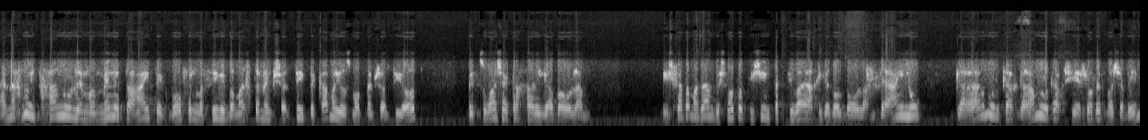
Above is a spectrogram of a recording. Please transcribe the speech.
אנחנו התחלנו לממן את ההייטק באופן מסיבי במערכת הממשלתית בכמה יוזמות ממשלתיות בצורה שהייתה חריגה בעולם. לשכת המדען בשנות ה-90 תקציבה היה הכי גדול בעולם. דהיינו, גררנו לכך, גרמנו לכך שיש עודף משאבים.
